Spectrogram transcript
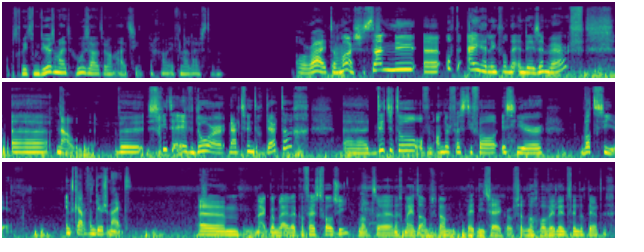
op het gebied van duurzaamheid, hoe zou het er dan uitzien? Daar gaan we even naar luisteren. Alright, Tamas. We staan nu eh, op de eihelling van de NDSM-werf. Nou, we schieten even door naar 2030. Eh, Digital of een ander festival is hier. Wat zie je in het kader van duurzaamheid? Ehm, nou, ik ben blij dat ik een festival zie. Want eh, de gemeente Amsterdam weet niet zeker of ze dat nog wel willen in 2030.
